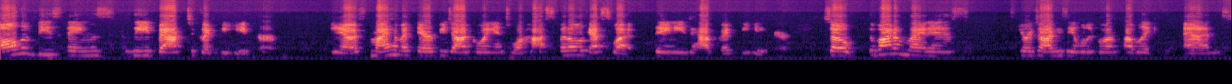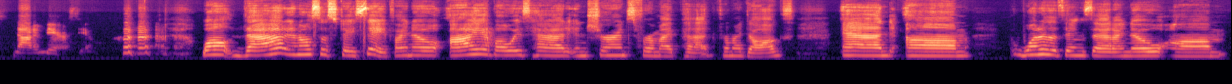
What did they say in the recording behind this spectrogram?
all of these things lead back to good behavior. You know, if I have a therapy dog going into a hospital, guess what? They need to have good behavior. So the bottom line is your dog is able to go in public and not embarrass you. well, that and also stay safe. I know I have always had insurance for my pet, for my dogs. And um, one of the things that I know um,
